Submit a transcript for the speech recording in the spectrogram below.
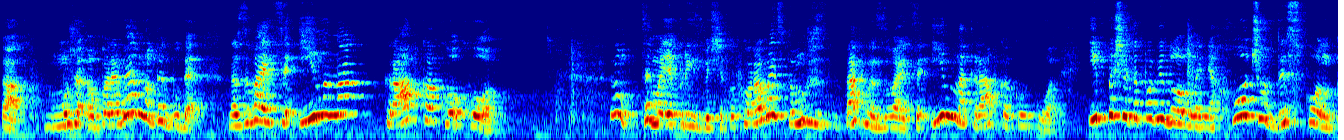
Так, може перевернути буде. Називається inna.coco. Ну, це моє прізвище Кокоровець, тому що так називається інна.коко. І пишете повідомлення, хочу дисконт.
